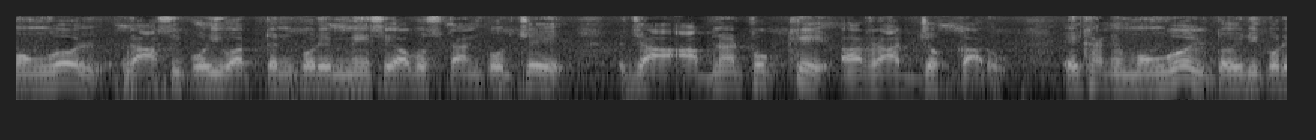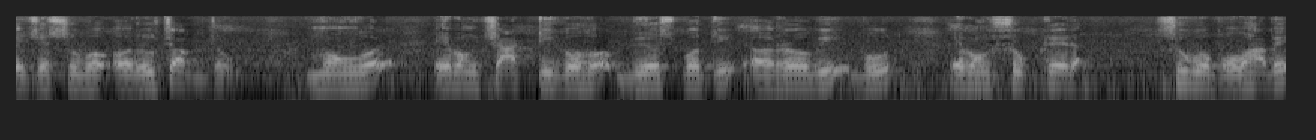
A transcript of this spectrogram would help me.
মঙ্গল রাশি পরিবর্তন করে মেষে অবস্থান করছে, যা আপনার পক্ষে রাজ্যকারক এখানে মঙ্গল তৈরি করেছে শুভ ও রুচক যোগ। মঙ্গল এবং চারটি গ্রহ, বৃহস্পতি, রবি, বুধ এবং শুক্রের শুভ প্রভাবে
